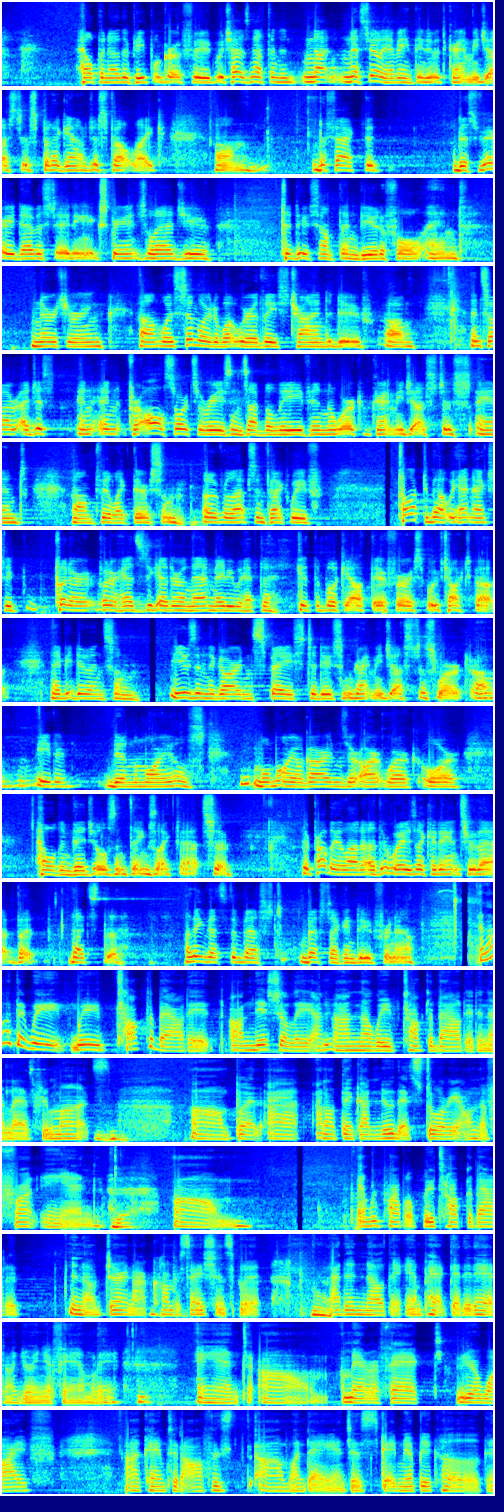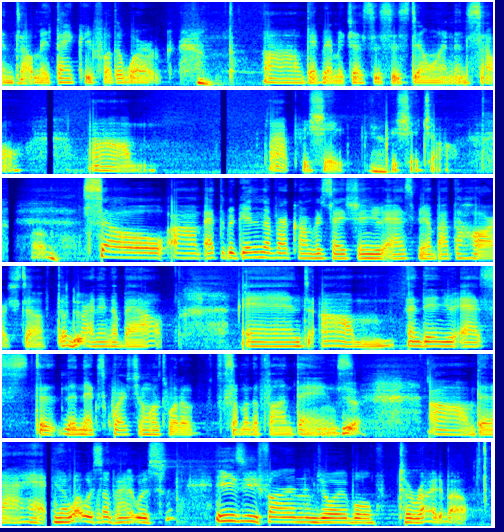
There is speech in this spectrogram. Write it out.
helping other people grow food, which has nothing to not necessarily have anything to do with grant me justice, but again, I've just felt like um, the fact that this very devastating experience led you to do something beautiful and nurturing um, was similar to what we're at least trying to do. Um, and so I, I just, and, and, for all sorts of reasons, I believe in the work of Grant Me Justice and um, feel like there's some overlaps. In fact, we've talked about we hadn't actually put our put our heads together on that. Maybe we have to get the book out there first. But we've talked about maybe doing some using the garden space to do some Grant Me Justice work, um, either doing memorials, memorial gardens, or artwork, or holding vigils and things like that. So there are probably a lot of other ways I could answer that, but that's the I think that's the best best I can do for now. And I think we we talked about it initially. I, yeah. I know we've talked about it in the last few months. Mm-hmm. Um, but I, I don't think I knew that story on the front end. Yeah. Um, and we probably talked about it you know, during our conversations, but yeah. I didn't know the impact that it had on you and your family. And um, a matter of fact, your wife uh, came to the office uh, one day and just gave me a big hug and told me thank you for the work um, that Grant Me Justice is doing. And so um, I appreciate yeah. appreciate y'all. Um, so um, at the beginning of our conversation, you asked me about the hard stuff, the writing about, and um, and then you asked the, the next question was what are some of the fun things yeah. Um, that I had. Yeah, what was something that was easy, fun, enjoyable to write about?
